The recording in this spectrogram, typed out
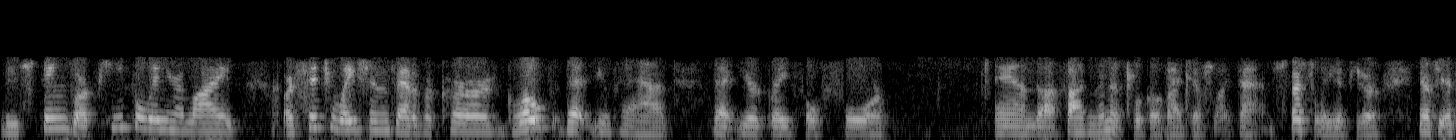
these things or people in your life or situations that have occurred, growth that you've had that you're grateful for. And uh, five minutes will go by just like that, especially if you're, you know, if you, it's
